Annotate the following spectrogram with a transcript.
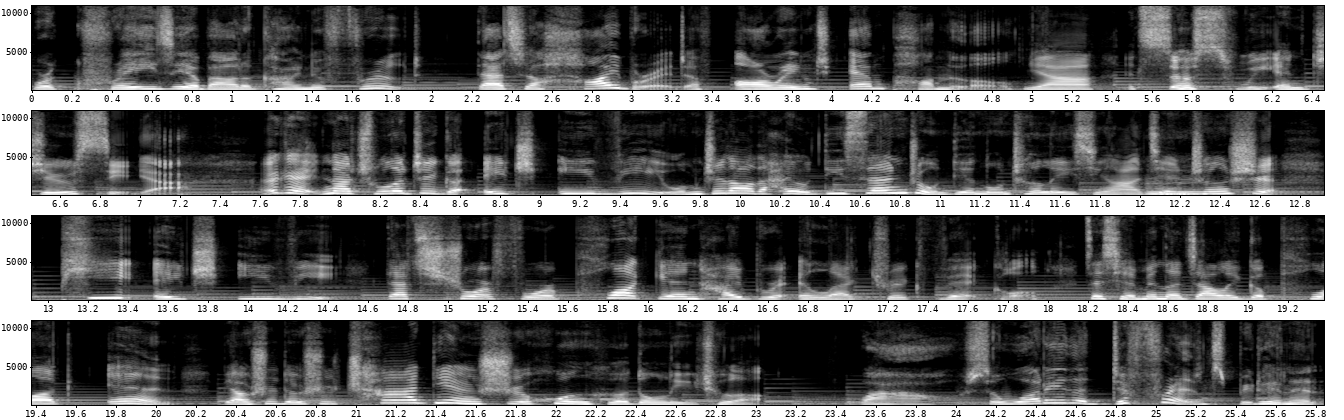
we're crazy about a kind of fruit that's a hybrid of orange and pomelo. Yeah, it's so sweet and juicy. Yeah. OK，那除了这个 HEV，我们知道的还有第三种电动车类型啊，简称是 PHEV。That's short for Plug-in Hybrid Electric Vehicle，在前面呢加了一个 plug-in，表示的是插电式混合动力车。Wow. So, what is the difference between an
